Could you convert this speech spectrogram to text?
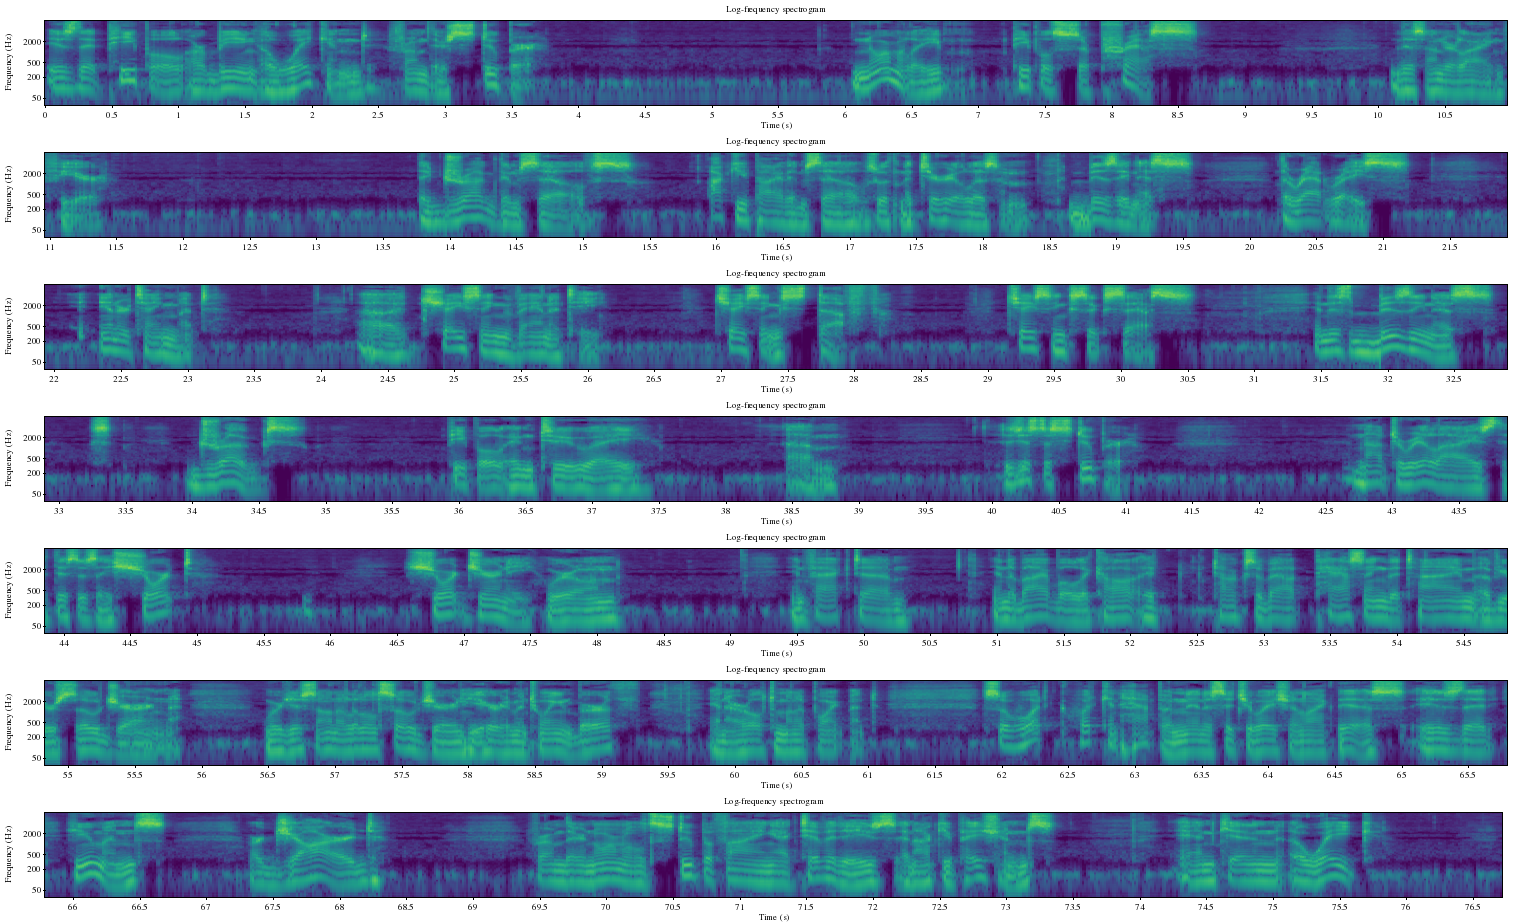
is that people are being awakened from their stupor. Normally, people suppress this underlying fear. They drug themselves occupy themselves with materialism, busyness, the rat race, entertainment, uh, chasing vanity, chasing stuff, chasing success. And this busyness drugs people into a um, just a stupor, not to realize that this is a short short journey we're on. In fact, um, in the Bible, it, call, it talks about passing the time of your sojourn. We're just on a little sojourn here in between birth and our ultimate appointment. So, what, what can happen in a situation like this is that humans are jarred from their normal stupefying activities and occupations and can awake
